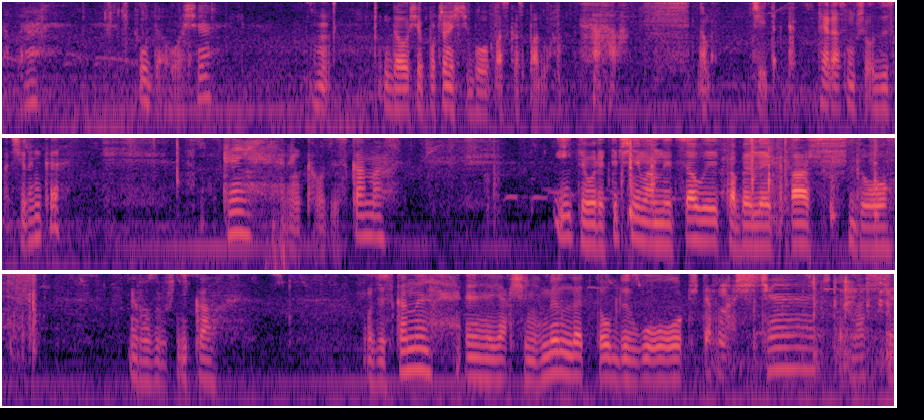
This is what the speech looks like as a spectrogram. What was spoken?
Dobra. Udało się. Hmm. Udało się po części, bo opaska spadła. Haha. Dobra, czyli tak. Teraz muszę odzyskać rękę. Ok, ręka odzyskana. I teoretycznie mamy cały kabelek aż do rozrusznika odzyskany. E, jak się nie mylę, to było 14. 14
